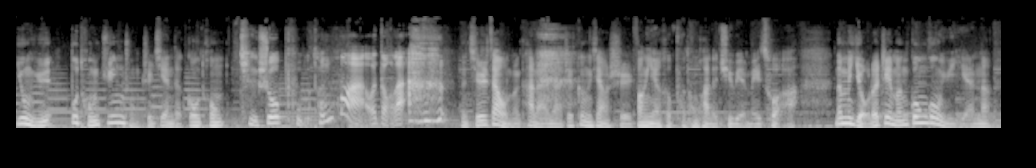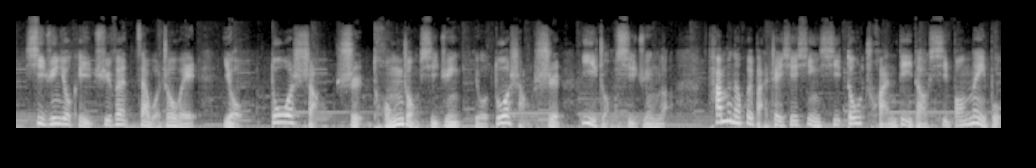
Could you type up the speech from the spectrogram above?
用于不同菌种之间的沟通。请说普通话，我懂了。那 其实，在我们看来呢，这更像是方言和普通话的区别，没错啊。那么有了这门公共语言呢，细菌就可以区分在我周围有。多少是同种细菌，有多少是异种细菌了？他们呢会把这些信息都传递到细胞内部，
